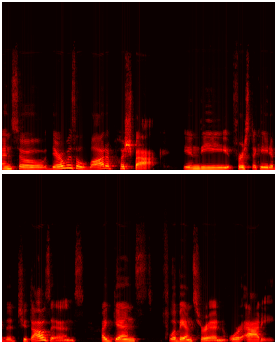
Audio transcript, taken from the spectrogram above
and so there was a lot of pushback in the first decade of the 2000s against flibanserin or Addyi,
